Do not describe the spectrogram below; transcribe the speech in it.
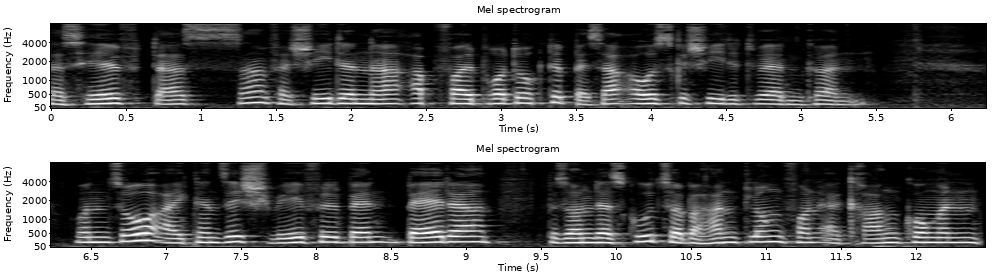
das hilft, dass äh, verschiedene Abfallprodukte besser ausgeschieden werden können. Und so eignen sich Schwefelbäder besonders gut zur Behandlung von Erkrankungen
